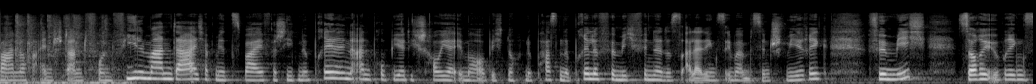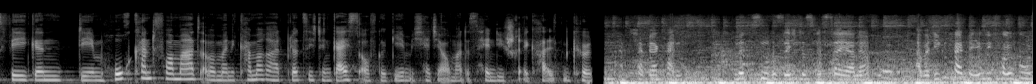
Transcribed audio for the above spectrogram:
war noch ein Stand von Vielmann da. Ich habe mir zwei verschiedene Brillen anprobiert. Ich schaue ja immer, ob ich noch eine passende Brille für mich finde. Das ist allerdings immer ein bisschen schwierig für mich. Sorry übrigens wegen dem Hochkantformat, aber meine Kamera hat plötzlich den Geist aufgegeben. Ich hätte ja auch mal das Handy schräg halten können. Ich habe ja kein Mützengesicht, das wisst ihr ja, ne? Aber die gefällt mir irgendwie voll gut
